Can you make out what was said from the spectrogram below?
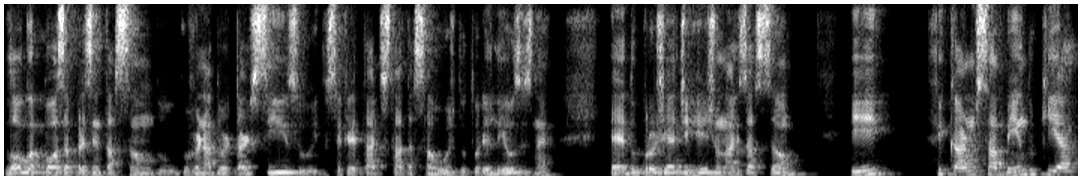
Logo após a apresentação do governador Tarciso e do secretário de Estado da Saúde, doutor Eleusis, né, é, do projeto de regionalização e ficarmos sabendo que a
